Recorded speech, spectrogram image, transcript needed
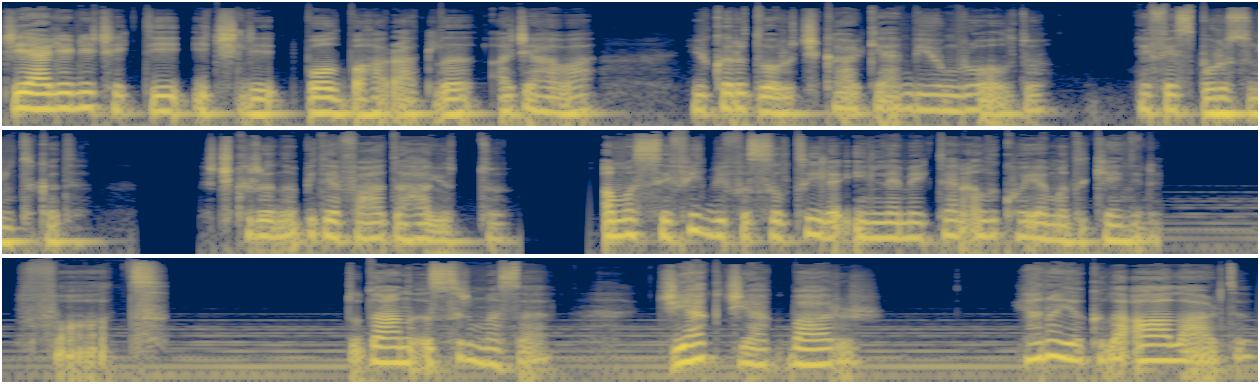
Ciğerlerini çektiği içli, bol baharatlı, acı hava yukarı doğru çıkarken bir yumru oldu. Nefes borusunu tıkadı. Hıçkırığını bir defa daha yuttu. Ama sefil bir fısıltıyla inlemekten alıkoyamadı kendini. Fuat. Dudağını ısırmasa ciyak ciyak bağırır. Yana yakıla ağlardı.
